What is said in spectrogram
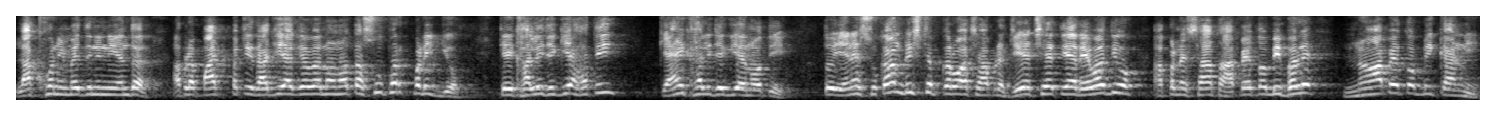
લાખોની મેદનીની અંદર, આપણા પાંચ પચીસ રાજી આગેવાનો નહોતા. શું ફરક પડી ગયો? કે ખાલી જગ્યા હતી? ક્યાંય ખાલી જગ્યા નહોતી. તો એને શું કામ ડિસ્ટર્બ કરવા છે? આપણે જે છે ત્યાં રહેવા દો આપણને સાથ આપે તો બી ભલે, ન આપે તો બી કાની.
